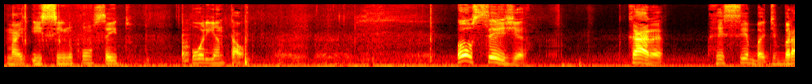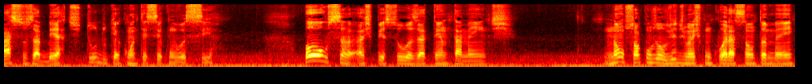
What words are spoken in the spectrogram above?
mas e sim no conceito oriental. Ou seja, cara, receba de braços abertos tudo o que acontecer com você. Ouça as pessoas atentamente, não só com os ouvidos, mas com o coração também.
